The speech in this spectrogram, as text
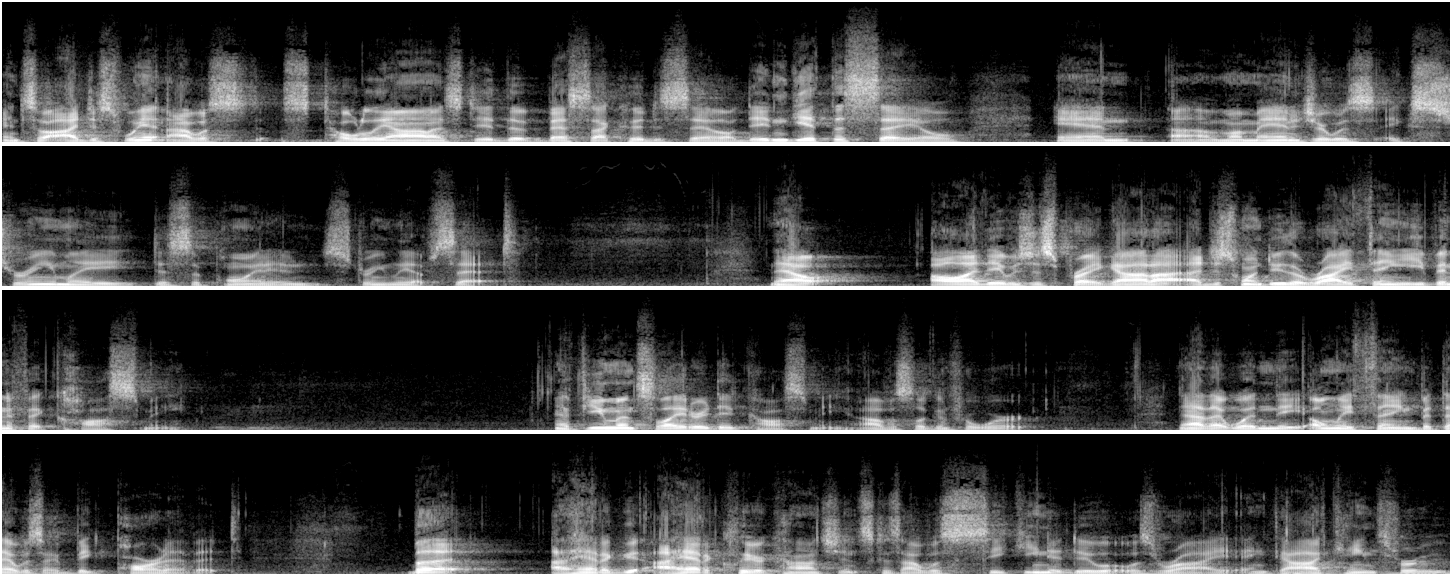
And so I just went, I was totally honest, did the best I could to sell, didn't get the sale, and uh, my manager was extremely disappointed and extremely upset. Now, all I did was just pray God, I, just want to do the right thing, even if it costs me. A few months later, it did cost me. I was looking for work. Now, that wasn't the only thing, but that was a big part of it. But I had a, I had a clear conscience because I was seeking to do what was right, and God came through.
